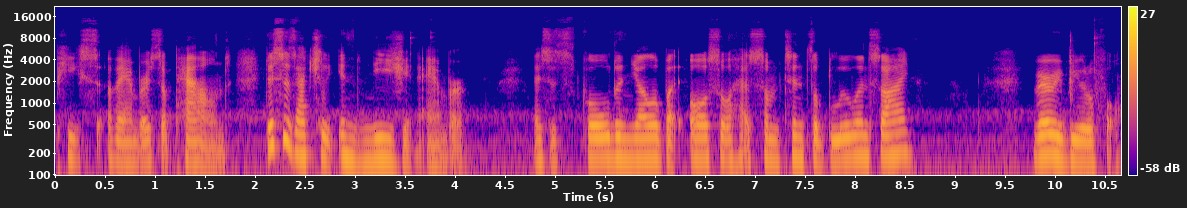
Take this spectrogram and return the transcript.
piece of amber. It's a pound. This is actually Indonesian amber. This is golden yellow, but also has some tints of blue inside. Very beautiful.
